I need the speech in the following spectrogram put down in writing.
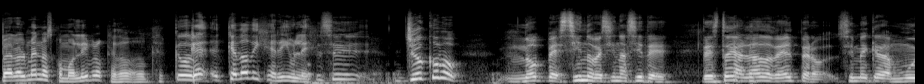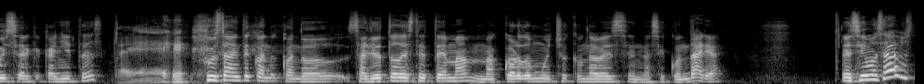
pero al menos como libro quedó, que- Quedó- que- quedó digerible. Sí, yo como, no vecino, vecino así de, de estoy al lado de él, pero sí me queda muy cerca Cañitas. Eh, Justamente cuando, cuando salió todo este tema, me acuerdo mucho que una vez en la secundaria decimos, ah, pues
